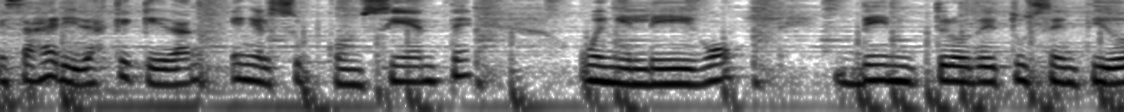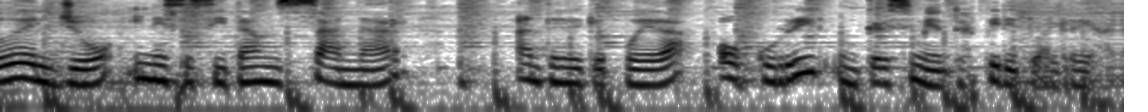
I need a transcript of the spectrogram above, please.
esas heridas que quedan en el subconsciente o en el ego dentro de tu sentido del yo y necesitan sanar antes de que pueda ocurrir un crecimiento espiritual real.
